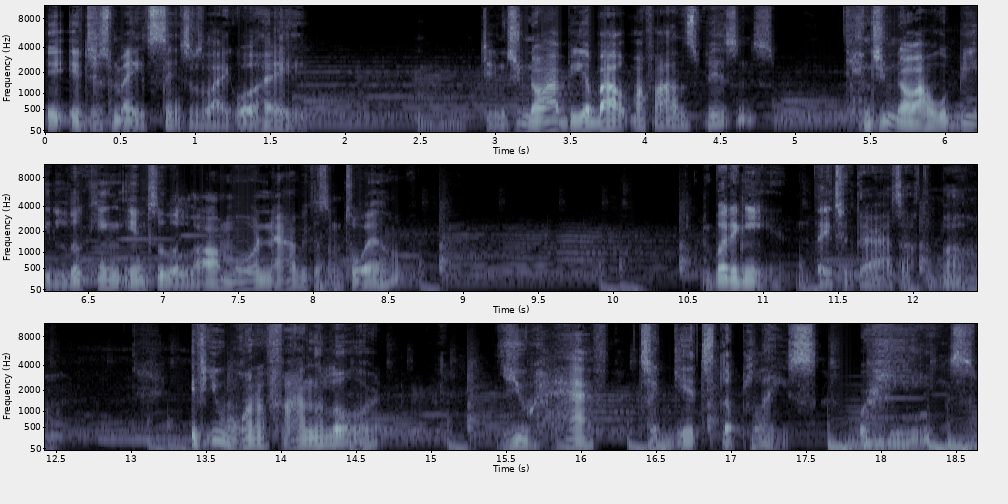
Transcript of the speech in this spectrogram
it, it just made sense. It was like, well, hey, didn't you know I'd be about my father's business? Didn't you know I would be looking into the law more now because I'm 12? But again, they took their eyes off the ball. If you want to find the Lord, you have to get to the place where He is.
